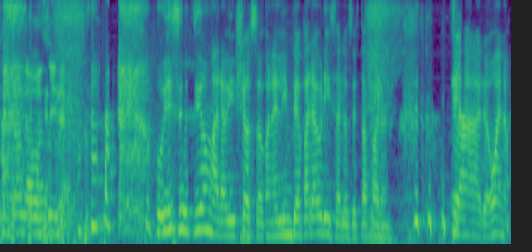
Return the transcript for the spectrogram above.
comprar la bocina. Hubiese sido maravilloso, con el limpiaparabrisas los estafaron. Claro, bueno,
